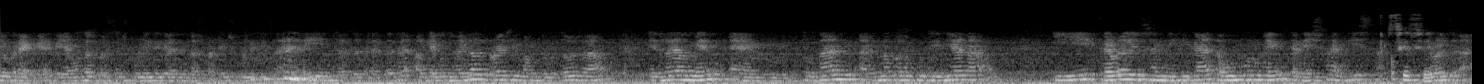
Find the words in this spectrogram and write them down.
jo crec eh, que hi ha moltes qüestions polítiques entre els partits polítics de veïns, etc el que aconsegueix el règim amb Tortosa és realment eh, tornar en, en una cosa quotidiana i treure el significat a un monument que neix franquista. Sí, sí. Llavors, eh,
